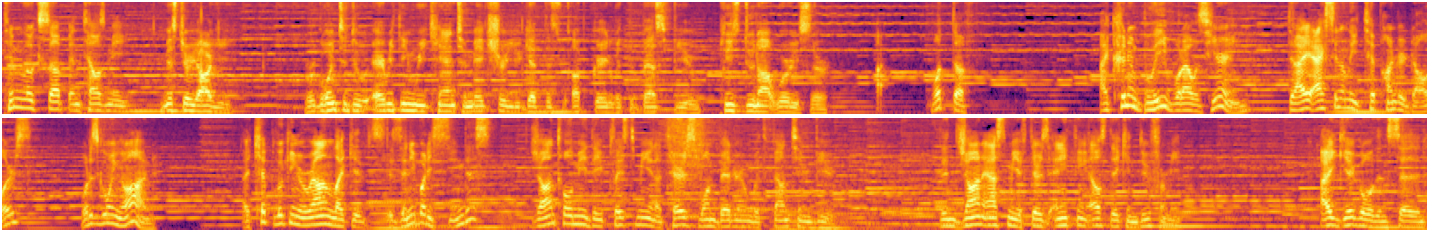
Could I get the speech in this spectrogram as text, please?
Tim looks up and tells me, Mr. Yagi, we're going to do everything we can to make sure you get this upgrade with the best view. Please do not worry, sir. What the f- I couldn't believe what I was hearing. Did I accidentally tip $100? What is going on? I kept looking around like, is, is anybody seeing this? John told me they placed me in a terrace one bedroom with fountain view. Then John asked me if there's anything else they can do for me. I giggled and said,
